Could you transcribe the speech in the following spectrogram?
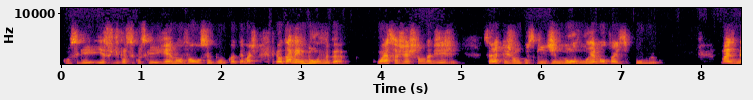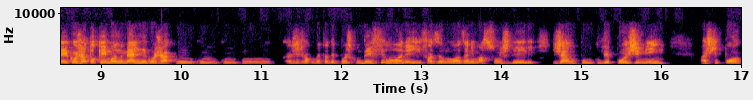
conseguir isso de você conseguir renovar o seu público até mais. Eu estava em dúvida com essa gestão da Disney. Será que eles vão conseguir de novo renovar esse público? Mas meio que eu já tô queimando minha língua já com, com, com, com a gente vai comentar depois com o Dave Filoni aí, fazendo as animações dele, já é um público depois de mim, mas que, pô,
